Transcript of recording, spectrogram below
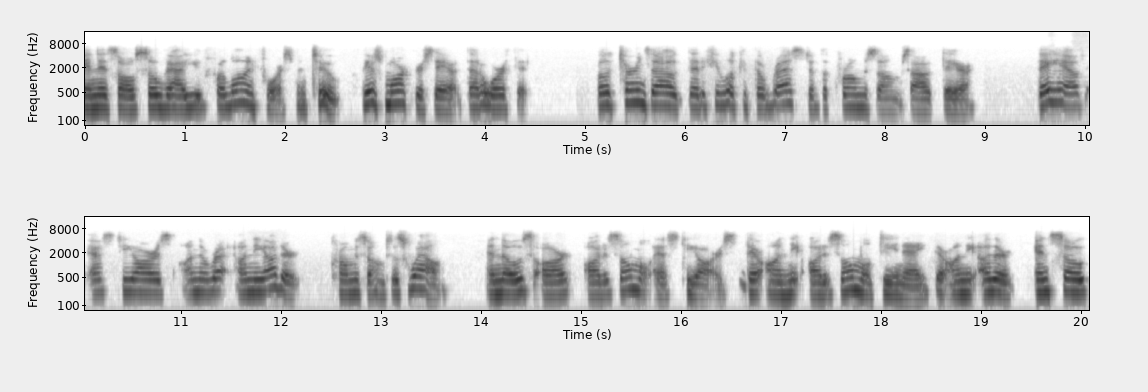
And it's also value for law enforcement, too. There's markers there that are worth it. Well, it turns out that if you look at the rest of the chromosomes out there, they have STRs on the re- on the other chromosomes as well, and those are autosomal STRs. They're on the autosomal DNA. They're on the other. And so,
